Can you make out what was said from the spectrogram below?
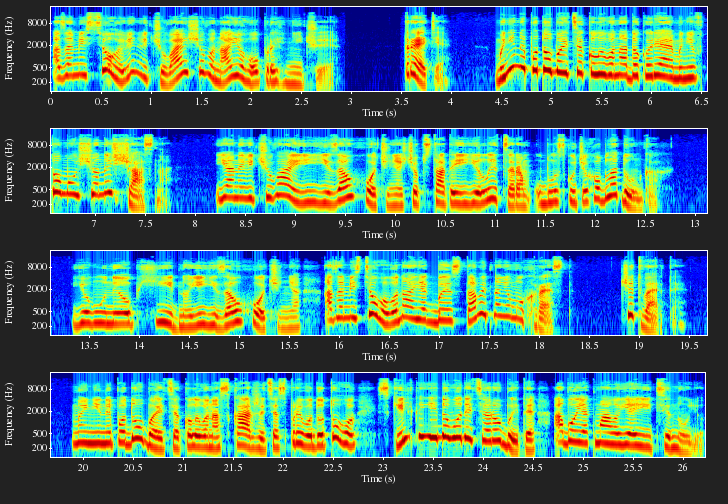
а замість цього він відчуває, що вона його пригнічує. Третє. Мені не подобається, коли вона докоряє мені в тому, що нещасна. Я не відчуваю її заохочення, щоб стати її лицарем у блискучих обладунках. Йому необхідно її заохочення, а замість цього вона якби ставить на ньому хрест. Четверте. Мені не подобається, коли вона скаржиться з приводу того, скільки їй доводиться робити, або як мало я її ціную.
